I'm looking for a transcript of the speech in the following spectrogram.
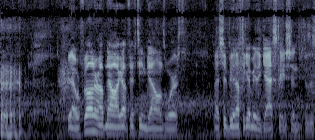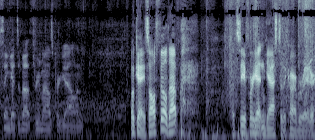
yeah, we're filling her up now. I got 15 gallons worth. That should be enough to get me to the gas station because this thing gets about three miles per gallon. Okay, it's all filled up. Let's see if we're getting gas to the carburetor.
